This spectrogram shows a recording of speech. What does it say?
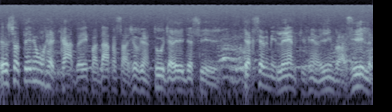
Eu só tenho um recado aí para dar para essa juventude aí desse terceiro milênio que vem aí em Brasília,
